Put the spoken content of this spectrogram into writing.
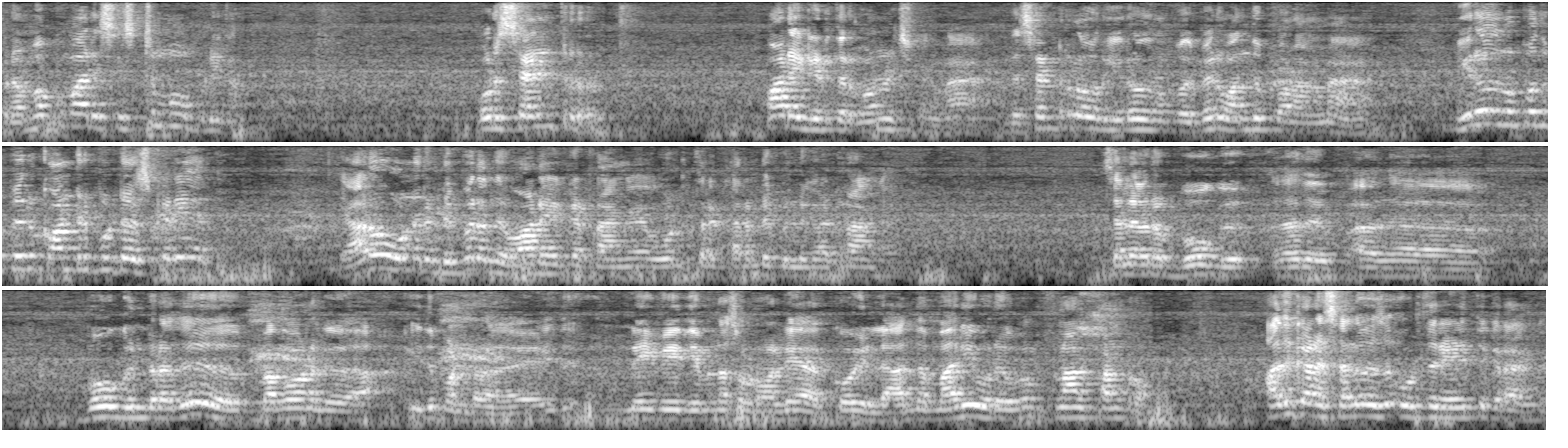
பிரம்மகுமாரி சிஸ்டமும் அப்படி தான் ஒரு சென்டர் வாடகைக்கு எடுத்துருக்கோம்னு வச்சுக்கோங்களேன். இந்த சென்டரில் ஒரு இருபது முப்பது பேர் வந்து போகிறாங்கன்னா இருபது முப்பது பேர் கான்ட்ரிபியூட்டர்ஸ் கிடையாது. யாரோ ஒன்று ரெண்டு பேர் அந்த வாடகை கட்டுறாங்க ஒருத்தர் கரண்ட் பில்லு கட்டுறாங்க. சில பேர் போகு அதாவது அந்த போகுன்றது பகவானுக்கு இது பண்ணுற இது நெய்வேத்தியம் தான் சொல்கிறோம் இல்லையா? கோயிலில். அந்த மாதிரி ஒரு நாள் பண்ணுறோம் அதுக்கான செலவு ஒருத்தர் எடுத்துக்கிறாங்க.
